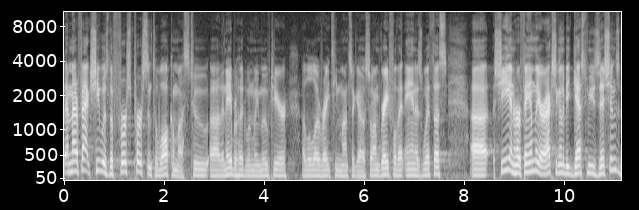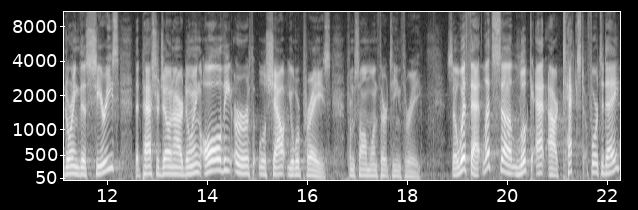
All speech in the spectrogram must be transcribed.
a matter of fact, she was the first person to welcome us to uh, the neighborhood when we moved here a little over 18 months ago. So I'm grateful that Ann is with us. Uh, she and her family are actually going to be guest musicians during this series that Pastor Joe and I are doing. All the earth will shout your praise from Psalm 113.3. So, with that, let's uh, look at our text for today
